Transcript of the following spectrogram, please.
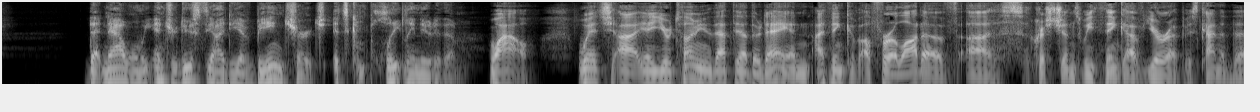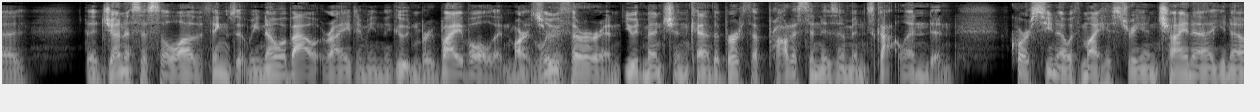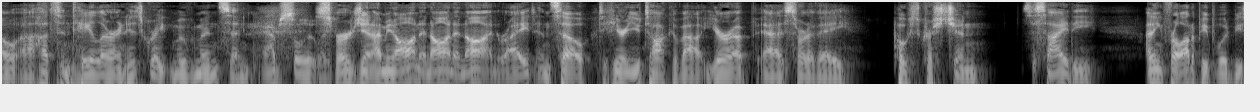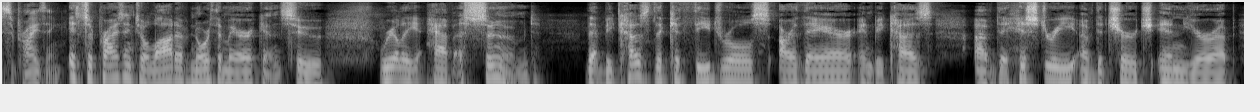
that now when we introduce the idea of being church, it's completely new to them. Wow. Which uh, yeah, you were telling me that the other day, and I think for a lot of uh, Christians, we think of Europe as kind of the the genesis of a lot of the things that we know about, right? I mean, the Gutenberg Bible and Martin That's Luther, right. and you had mentioned kind of the birth of Protestantism in Scotland. And of course, you know, with my history in China, you know, uh, Hudson mm-hmm. Taylor and his great movements and absolutely Spurgeon. I mean, on and on and on, right? And so to hear you talk about Europe as sort of a post Christian society, I think for a lot of people would be surprising. It's surprising to a lot of North Americans who really have assumed that because the cathedrals are there and because of the history of the church in Europe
